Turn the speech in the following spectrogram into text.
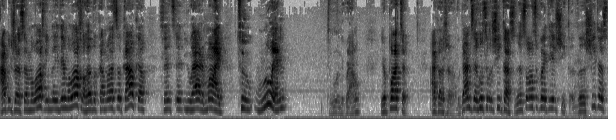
Abishas Malachim. They did Malacha. Have become less kalkul since you had in mind to ruin, to ruin the ground your potter. Gam say who's the shitas. This is also great to his shita. The shitas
